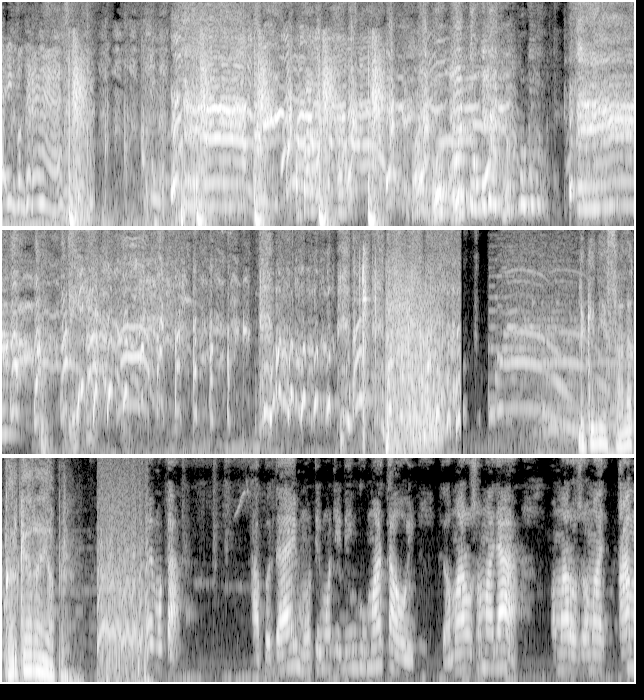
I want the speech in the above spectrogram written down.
सही पकड़े हैं ભૂત ભૂત તું કીધું ભૂત તું કીધું लेकिन ये साला कर क्या रहा है यहाँ पे એ મોટા આ બધાય મોટી મોટી ડીંગુ મારતા હોય કે અમારો સમાજ આ અમારો સમાજ આમ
